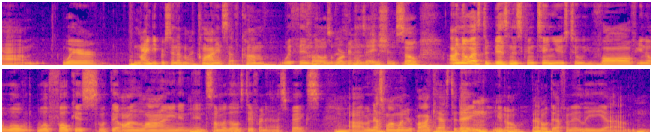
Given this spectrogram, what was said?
Um, where 90% of my clients have come within From those organizations. So I know as the business continues to evolve, you know, we'll we'll focus with the online and, and some of those different aspects. Um, and that's why I'm on your podcast today. You know, that'll definitely um,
